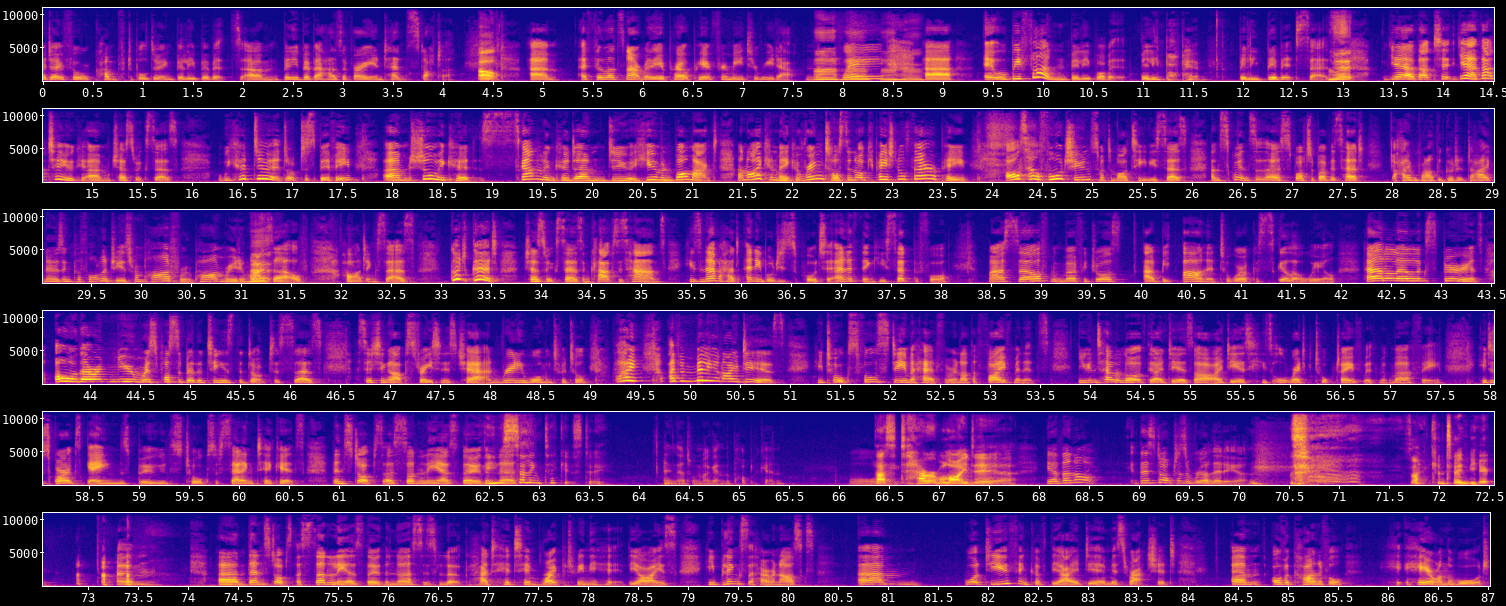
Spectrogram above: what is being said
I don't feel comfortable doing Billy Bibbit's. Um, Billy Bibbit has a very intense stutter. Oh. Um, I feel that's not really appropriate for me to read out in that way. Uh, it will be fun, Billy Bobbit. Billy Bobbit. Billy Bibbit says. Yeah. Yeah, that too. Yeah, that too. Um, Cheswick says we could do it, Doctor Spivey. Um, sure we could. Scanlon could um do a human bomb act, and I can make a ring toss in occupational therapy. I'll tell fortunes. Dr. Martini says, and squints at a spot above his head. I'm rather good at diagnosing pathologies from palm, palm reading myself. Harding says. Good, good. Cheswick says and claps his hands. He's never had anybody support to anything he said before. Myself, McMurphy draws. I'd be honoured to work a skillo wheel. Had a little experience. Oh, there are numerous possibilities, the doctor says, sitting up straight in his chair and really warming to it all. Why, I've a million ideas. He talks full steam ahead for another five minutes. You can tell a lot of the ideas are ideas he's already talked over with McMurphy. He describes games, booths, talks of selling tickets, then stops as suddenly as though the Are you nurse. selling tickets to? I think they're talking about getting the public in. Or That's a terrible idea. yeah, they're not. This doctor's a real idiot. So I continue. um, um, then stops as suddenly as though the nurse's look had hit him right between the, the eyes. He blinks at her and asks, um, What do you think of the idea, Miss Ratchet, um, of a carnival h- here on the ward?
